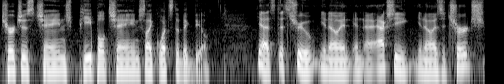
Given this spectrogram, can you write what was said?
churches change, people change. Like, what's the big deal? Yeah, it's that's true. You know, and, and actually, you know, as a church,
